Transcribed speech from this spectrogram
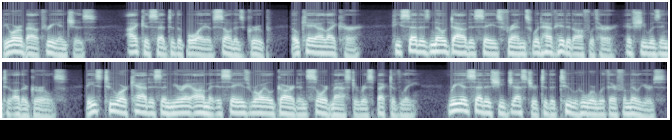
You're about 3 inches. Aika said to the boy of Sona's group. Okay I like her. He said as no doubt Issei's friends would have hit it off with her if she was into other girls. These two are Cadis and Murayama Issei's royal guard and swordmaster respectively. Ria said as she gestured to the two who were with their familiars.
